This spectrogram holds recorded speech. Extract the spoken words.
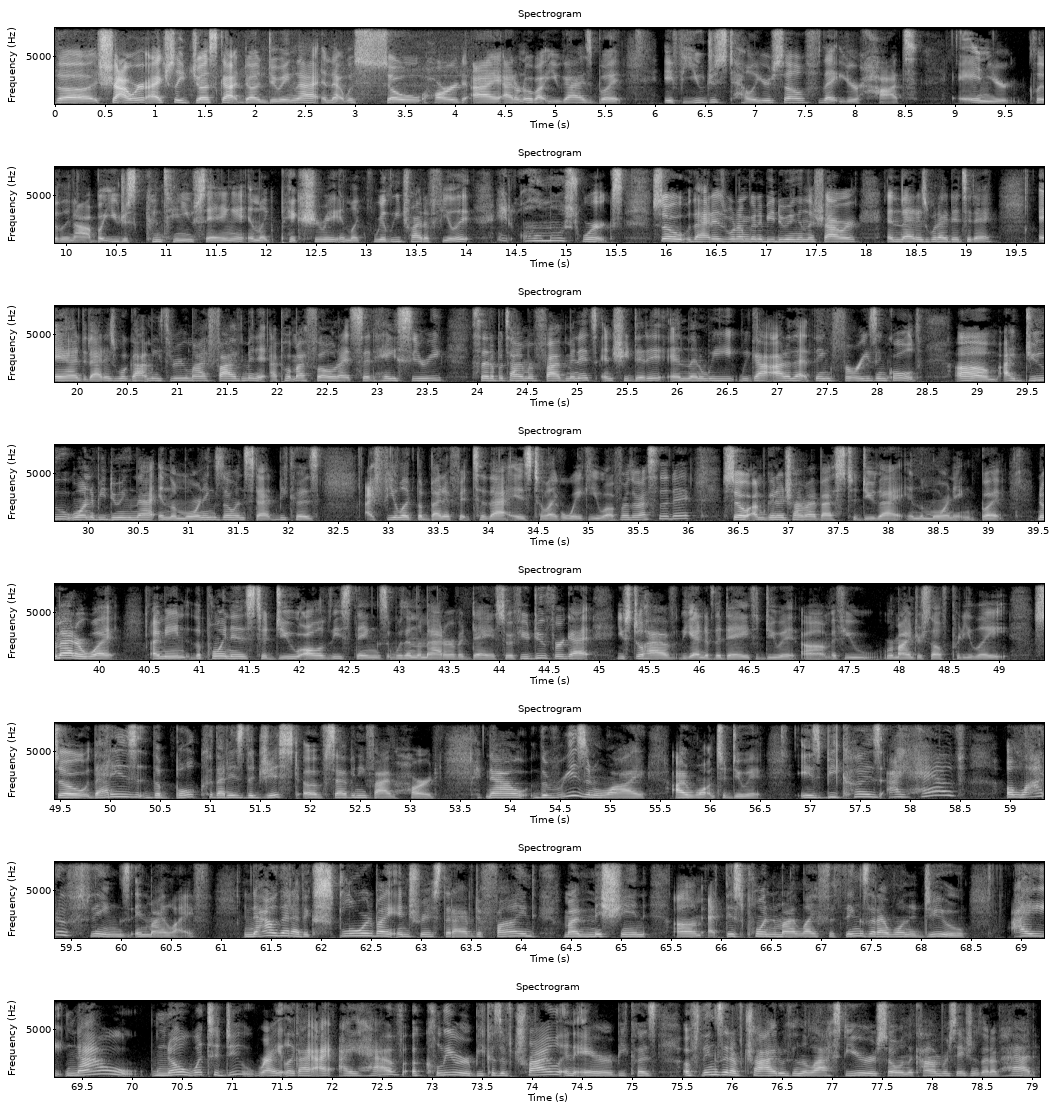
the shower i actually just got done doing that and that was so hard. I i don't know about you guys but if you just tell yourself that you're hot and you're clearly not, but you just continue saying it and like picture it and like really try to feel it, it almost works. So that is what I'm to be doing in the shower, and that is what I did today. And that is what got me through my five minute. I put my phone, I said, Hey Siri, set up a timer for five minutes, and she did it, and then we we got out of that thing freezing cold. Um, I do want to be doing that in the mornings though instead because I feel like the benefit to that is to like wake you up for the rest of the day. So I'm going to try my best to do that in the morning. But no matter what, I mean, the point is to do all of these things within the matter of a day. So if you do forget, you still have the end of the day to do it um, if you remind yourself pretty late. So that is the bulk, that is the gist of 75 Hard. Now, the reason why I want to do it is because I have a lot of things in my life now that I've explored my interests, that I have defined my mission um, at this point in my life, the things that I want to do, I now know what to do, right? Like I, I, I have a clearer because of trial and error, because of things that I've tried within the last year or so and the conversations that I've had.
